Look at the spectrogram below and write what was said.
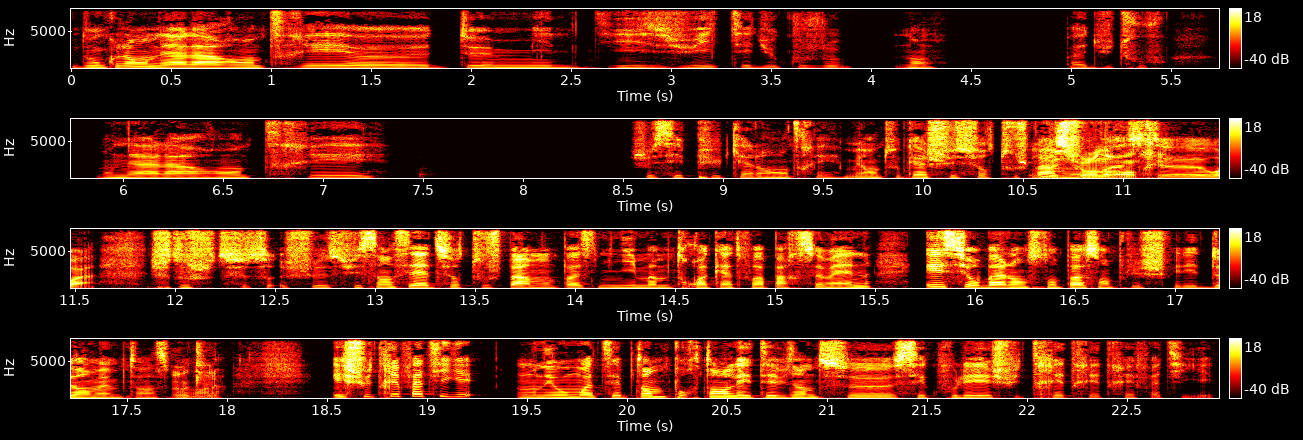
Donc là, on est à la rentrée euh, 2018 et du coup, je non, pas du tout. On est à la rentrée. Je sais plus quelle rentrée, mais en tout cas, je suis sur touche On pas à mon poste. euh, ouais, je, touche- je suis censée être sur touche pas à mon poste minimum 3-4 fois par semaine et sur balance ton poste en plus. Je fais les deux en même temps à ce moment-là. Et je suis très fatiguée. On est au mois de septembre, pourtant l'été vient de s'écouler et je suis très très très fatiguée.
